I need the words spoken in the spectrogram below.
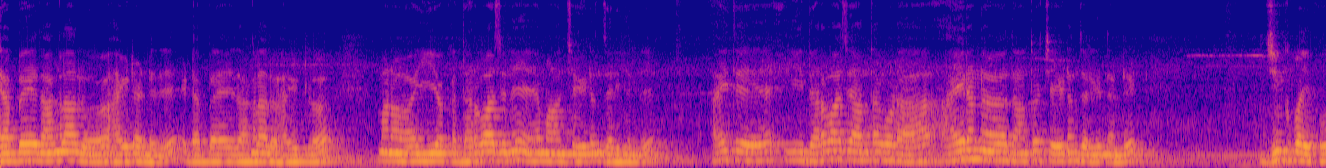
డెబ్బై ఐదు అంగళాలు హైట్ అండి ఇది. డెబ్బై ఐదు అంగళాలు హైట్లో మనం ఈ యొక్క దర్వాజని మనం చేయడం జరిగింది. అయితే ఈ దర్వాజా అంతా కూడా ఐరన్ దాంతో చేయడం జరిగిందండి. Zinc pipe.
